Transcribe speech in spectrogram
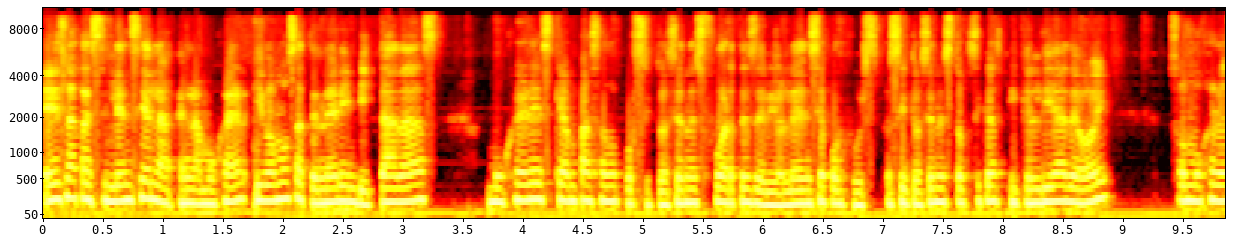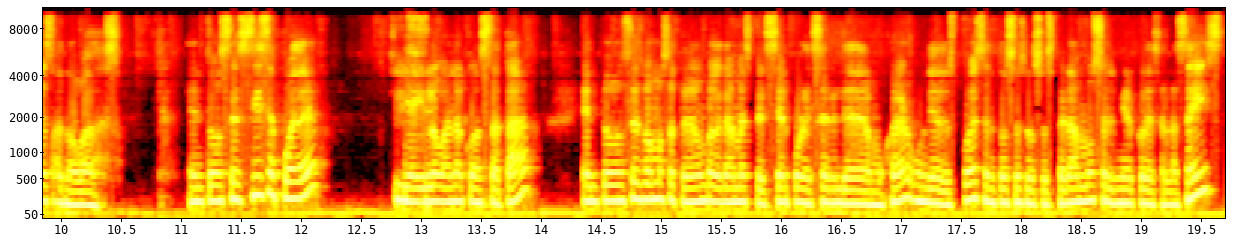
Es la resiliencia en la, en la mujer y vamos a tener invitadas mujeres que han pasado por situaciones fuertes de violencia, por situaciones tóxicas y que el día de hoy son mujeres renovadas. Entonces, sí se puede, y ahí lo van a constatar. Entonces vamos a tener un programa especial por el ser el Día de la Mujer, un día después, entonces los esperamos el miércoles a las seis.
